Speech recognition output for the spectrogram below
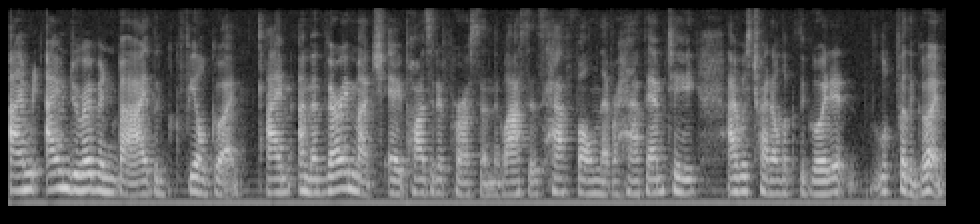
I'm, I'm driven by the feel good. I'm, I'm a very much a positive person. The glass is half full, never half empty. I always try to look the good, look for the good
